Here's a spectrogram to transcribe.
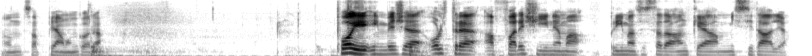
non sappiamo ancora. Poi invece, oltre a fare cinema, prima sei stata anche a Miss Italia.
